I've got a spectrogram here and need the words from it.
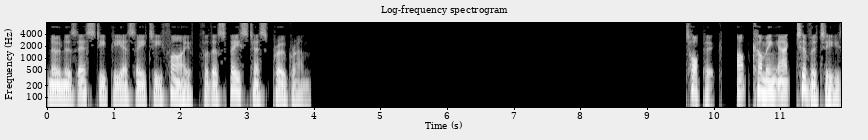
known as STPSat-5, for their Space Test Program. Topic Upcoming activities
